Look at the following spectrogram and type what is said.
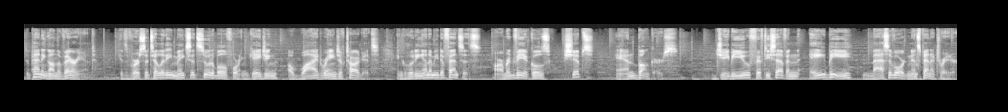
depending on the variant. Its versatility makes it suitable for engaging a wide range of targets, including enemy defenses, armored vehicles, ships, and bunkers. GBU-57AB Massive Ordnance Penetrator.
